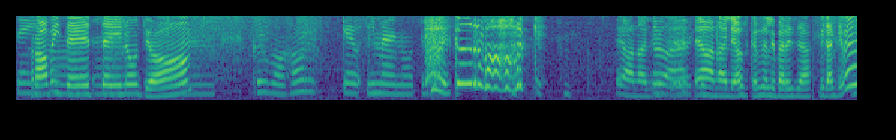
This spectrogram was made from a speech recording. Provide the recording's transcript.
teinud. raviteed. teinud ja kõrvaharke imenud. kõrvaharki. Hea nali, hea nali, Oskar, see oli päris hea. midagi veel?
